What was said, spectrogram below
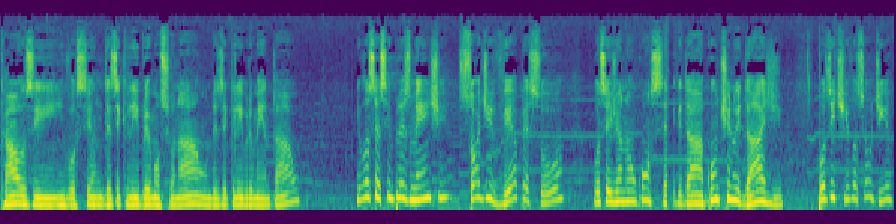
cause em você um desequilíbrio emocional, um desequilíbrio mental, e você simplesmente, só de ver a pessoa, você já não consegue dar continuidade positiva ao seu dia.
